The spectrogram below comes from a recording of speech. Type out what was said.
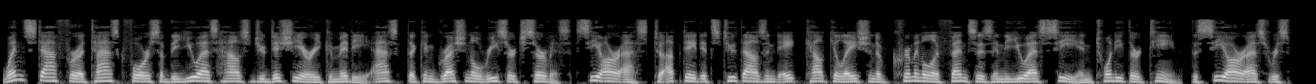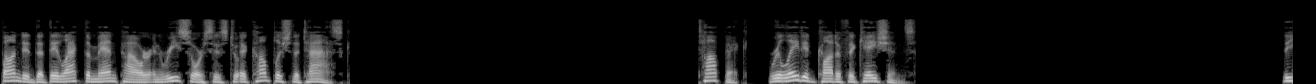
When staff for a task force of the U.S. House Judiciary Committee asked the Congressional Research Service to update its 2008 calculation of criminal offenses in the USC in 2013, the CRS responded that they lacked the manpower and resources to accomplish the task. Related codifications The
